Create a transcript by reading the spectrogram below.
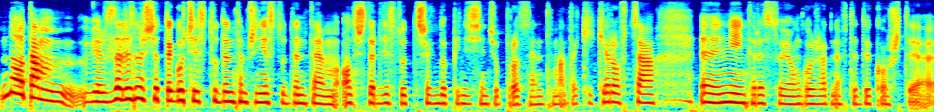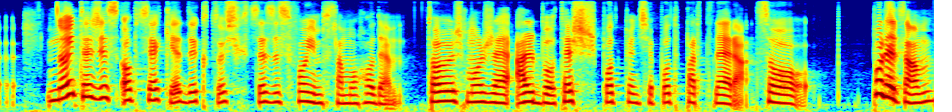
No tam, wiesz, w zależności od tego, czy jest studentem, czy nie studentem, od 43 do 50% ma taki kierowca. E, Nie interesują go żadne wtedy koszty. No i też jest opcja, kiedy ktoś chce ze swoim samochodem. To już może albo też podpiąć się pod partnera, co polecam,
